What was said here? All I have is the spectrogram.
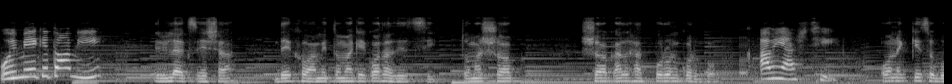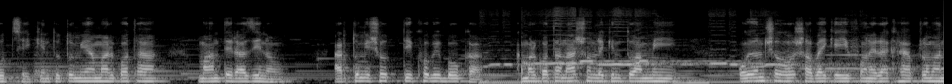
ওই মেয়েকে তো আমি রিল্যাক্স এসা দেখো আমি তোমাকে কথা দিচ্ছি। তোমার সব শখ আলহাত পূরণ করব। আমি আসছি। অনেক কিছু বুঝছি কিন্তু তুমি আমার কথা মানতে রাজি নও। আর তুমি সত্যি খুবই বোকা। আমার কথা না শুনলে কিন্তু আমি অয়ন সহ সবাইকে এই ফোনে রাখা প্রমাণ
